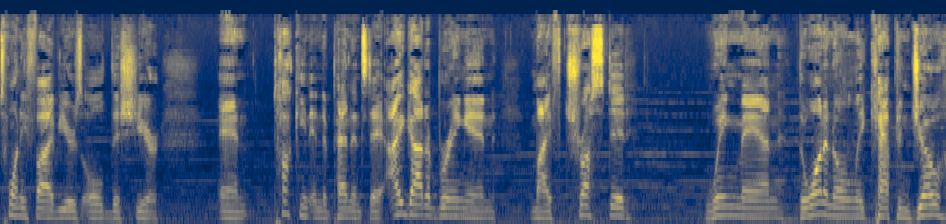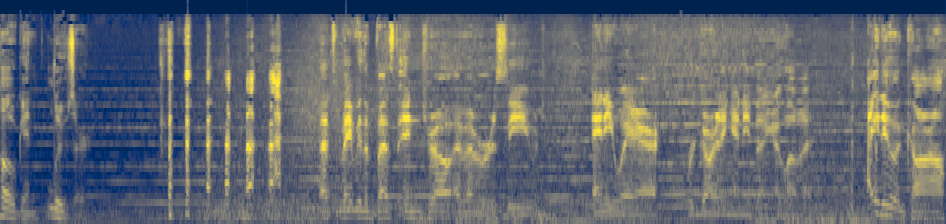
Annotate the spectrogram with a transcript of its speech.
25 years old this year. And talking Independence Day, I got to bring in my trusted wingman, the one and only Captain Joe Hogan, loser. That's maybe the best intro I've ever received anywhere regarding anything. I love it. How you doing, Karl?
